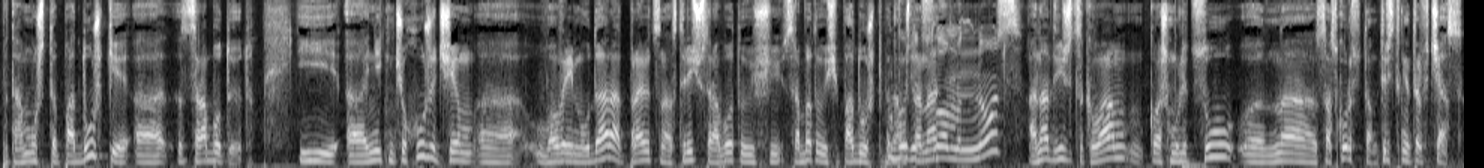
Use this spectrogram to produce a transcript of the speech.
Потому что подушки э, сработают. И э, нет ничего хуже, чем э, во время удара отправиться на встречу с работающей, срабатывающей подушки. Потому Будет что она, сломан нос. Она движется к вам, к вашему лицу э, на, со скоростью там, 300 км в час.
